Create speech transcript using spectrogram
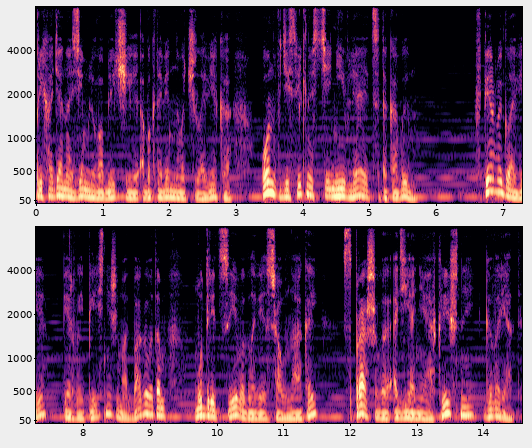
Приходя на землю в обличии обыкновенного человека, он в действительности не является таковым. В первой главе первой песни Шримад Бхагаватам мудрецы во главе с Шаунакой — спрашивая о деяниях Кришны, говорят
